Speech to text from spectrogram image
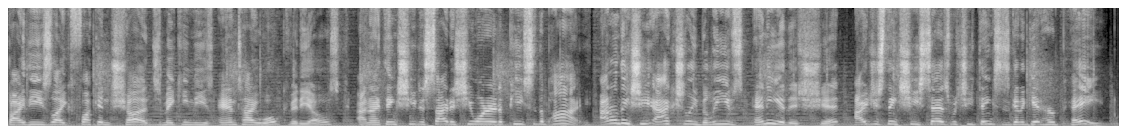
by these like fucking chuds making these anti woke videos. And I think she decided she wanted a piece of the pie. I don't think she actually believes any of this shit. I just think she says what she thinks is gonna get her paid.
